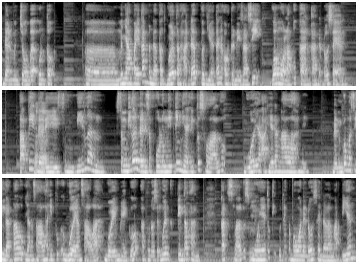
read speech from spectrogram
dan mencoba untuk eh, menyampaikan pendapat gue terhadap kegiatan organisasi gue mau lakukan ada dosen. Tapi Heeh. dari 9 9 dari 10 meetingnya itu selalu gue yang akhirnya ngalah nih. Dan gue masih nggak tahu yang salah itu gue yang salah, gue yang bego, atau dosen gue yang kepintaran. Kan selalu semuanya itu ikutin kemauannya dosen dalam artian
